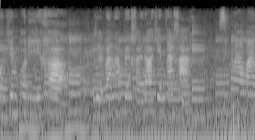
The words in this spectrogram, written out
องเราเค็มพอดีค่ะ เจ็ดวันทำเป็นไข่ดาวเค็มได้ค่ะ 15 วัน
